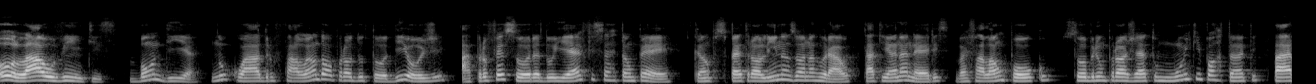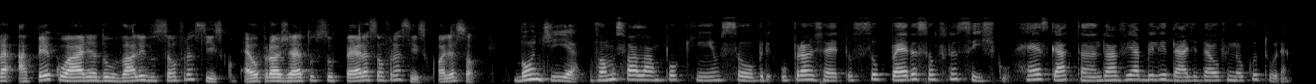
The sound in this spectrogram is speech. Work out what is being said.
Olá, ouvintes! Bom dia! No quadro Falando ao Produtor de hoje, a professora do IF Sertão PE, campus Petrolina Zona Rural, Tatiana Neres, vai falar um pouco sobre um projeto muito importante para a pecuária do Vale do São Francisco. É o projeto Supera São Francisco. Olha só. Bom dia, vamos falar um pouquinho sobre o projeto Supera São Francisco, resgatando a viabilidade da ovinocultura.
